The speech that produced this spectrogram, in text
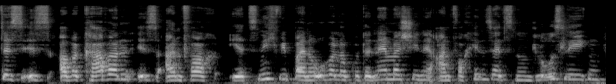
Das ist, aber Covern ist einfach jetzt nicht wie bei einer Oberlock oder Nähmaschine einfach hinsetzen und loslegen.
